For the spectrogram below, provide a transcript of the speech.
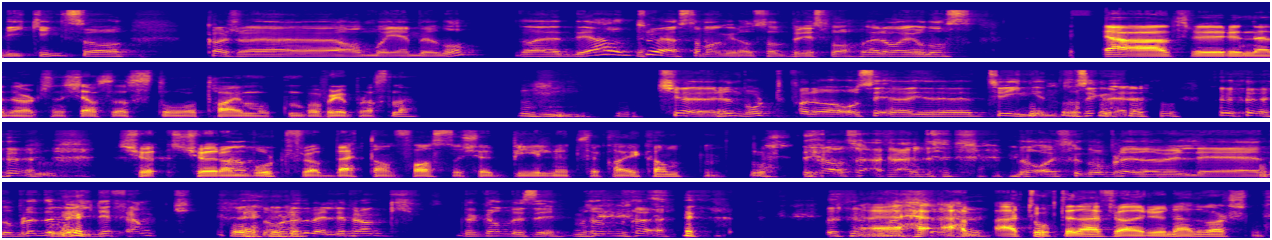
Viking, så kanskje han må hjem igjen nå? Det, det tror jeg Stavanger også hadde pris på. Eller hva, Jonas? Ja, jeg tror Rune Edvardsen kommer til å stå og ta imot den på flyplassen. Kjøre den bort for å, å, si- øh, tvinge den til å signere. kjør, kjører han bort for å bette han fast og kjøre bilen utfor kaikanten? ja, nå, nå ble det veldig Nå ble det veldig frank. Nå ble det veldig frank, det kan vi si. Men, øh, Jeg, jeg, jeg tok det der fra Rune Edvardsen.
